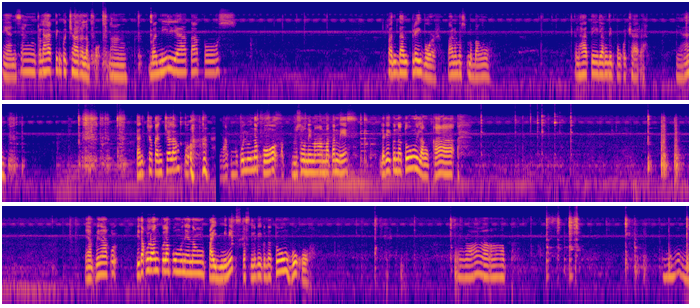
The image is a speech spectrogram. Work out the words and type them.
Ayan, isang kalahating kutsara lang po ng vanilla. Tapos, pandan flavor para mas mabango. Kalahati lang din pong kutsara. Ayan. Tansya-tansya lang po. Ayan, kumukulo na po. Lusaw na yung mga matamis. Lagay ko na itong langka. Ayan, pinaku pinakuluan ko lang po muna yan ng 5 minutes. Tapos lagay ko na itong buko. Sarap. Mm.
